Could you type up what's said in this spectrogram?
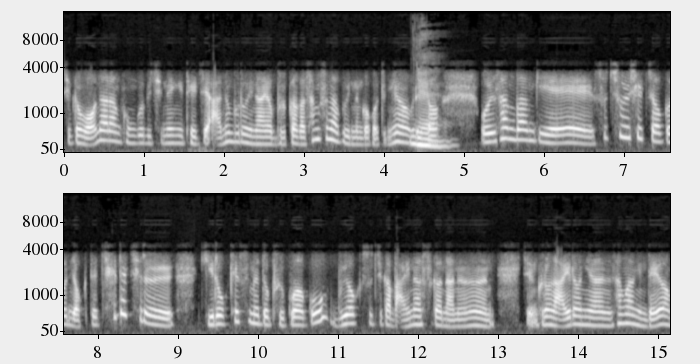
지금 원활한 공급이 진행이 되지 않음으로 인하여 물가가 상승하고 있는 거거든요. 그래서 예. 올 상반기에 수출 실적은 역대 최대치를 기록했음에도 불구하고 무역 수지가 마이너스가 나는 지금 그런 아이러니한 상황인데요.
